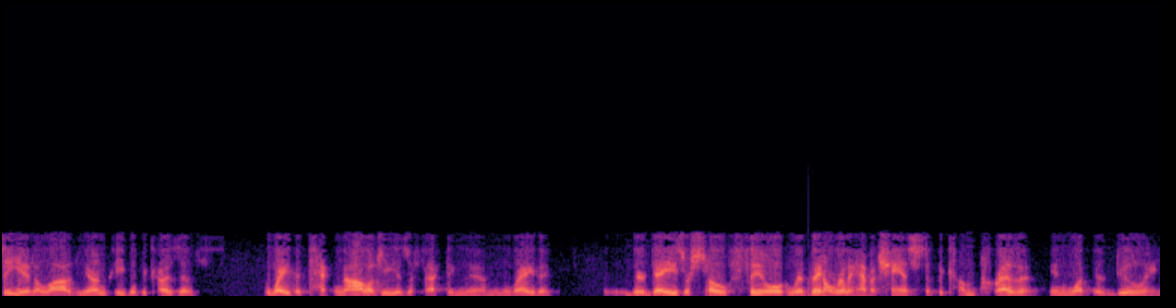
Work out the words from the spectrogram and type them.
see in a lot of young people because of the way that technology is affecting them and the way that their days are so filled with they don't really have a chance to become present in what they're doing.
